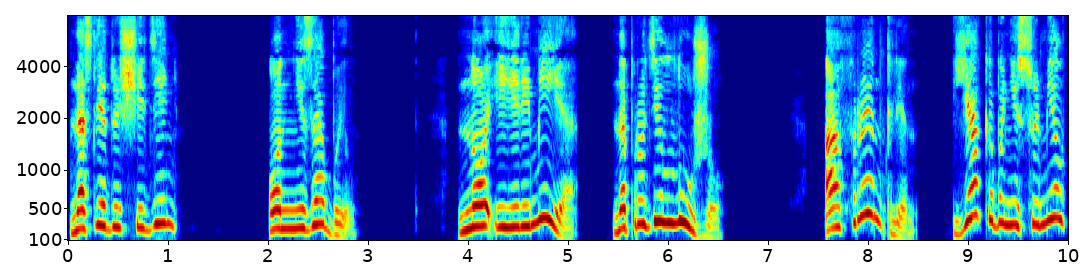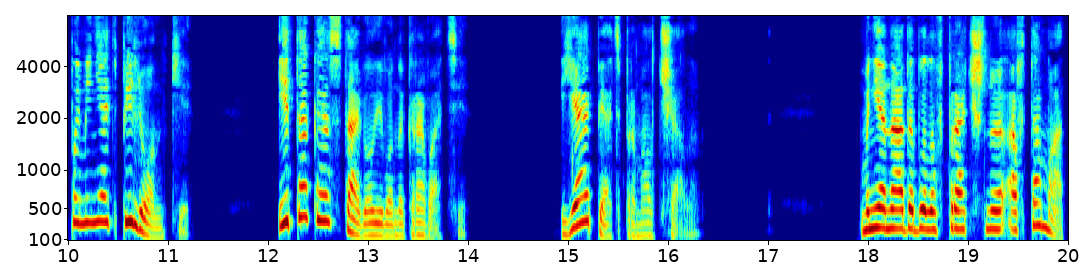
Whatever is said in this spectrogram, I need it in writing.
На следующий день он не забыл. Но и Еремия напрудил лужу, а Фрэнклин якобы не сумел поменять пеленки и так и оставил его на кровати. Я опять промолчала. Мне надо было в прачечную автомат.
